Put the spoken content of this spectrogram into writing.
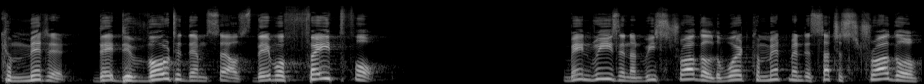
committed, they devoted themselves, they were faithful. Main reason, and we struggle, the word commitment is such a struggle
